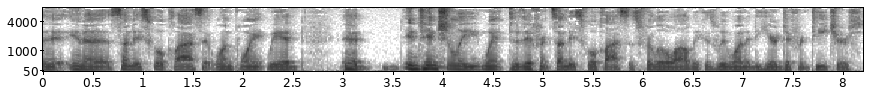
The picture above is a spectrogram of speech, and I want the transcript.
uh, in a Sunday school class at one point. We had had intentionally went to different Sunday school classes for a little while because we wanted to hear different teachers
